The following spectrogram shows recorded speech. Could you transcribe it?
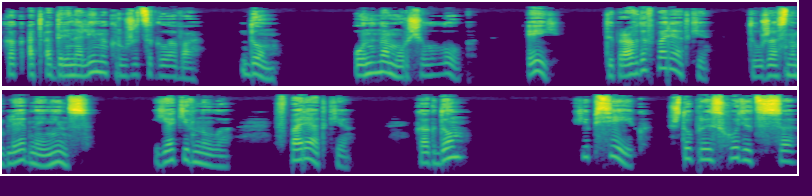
как от адреналина кружится голова. Дом. Он наморщил лоб. «Эй, ты правда в порядке? Ты ужасно бледная, Нинс». Я кивнула. «В порядке. Как дом?» «Кипсейк, что происходит с...»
